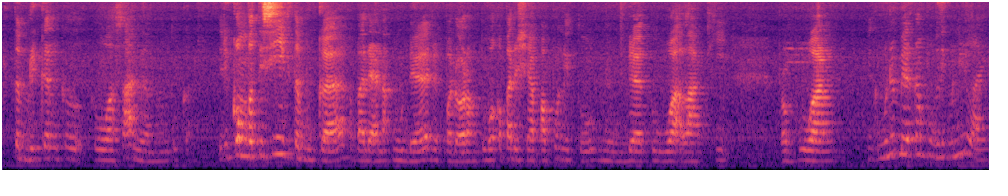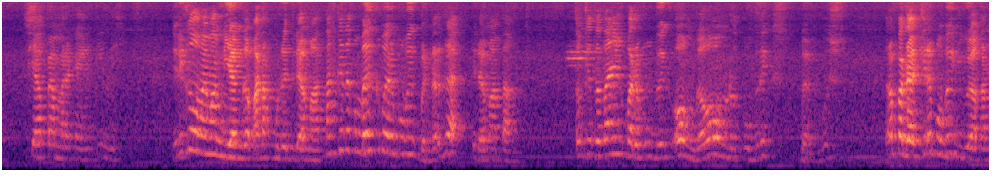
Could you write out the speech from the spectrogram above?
kita berikan ke- kekuasaan dalam menentukan. Jadi kompetisinya kita buka kepada anak muda kepada orang tua kepada siapa pun itu muda tua laki perempuan. Dan kemudian biarkan publik menilai siapa yang mereka yang pilih. Jadi kalau memang dianggap anak muda tidak matang, kita kembali kepada publik benar gak tidak matang? Atau kita tanya kepada publik, oh enggak kok menurut publik bagus. Karena pada akhirnya publik juga akan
